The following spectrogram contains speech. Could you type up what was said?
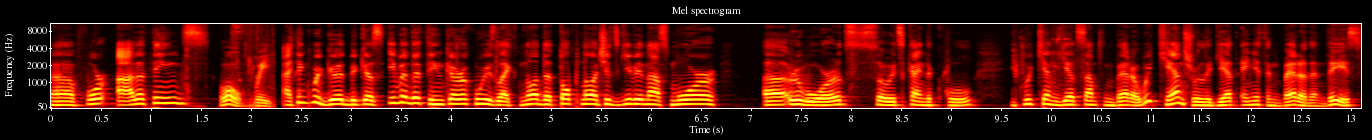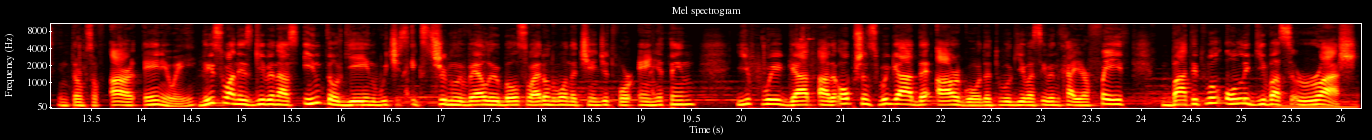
Uh, for other things... Oh, wait. I think we're good because even the Thinker, who is like not the top notch, it's giving us more uh, rewards, so it's kind of cool. If we can get something better, we can't really get anything better than this, in terms of art anyway. This one is giving us intel gain, which is extremely valuable, so I don't want to change it for anything. If we got other options, we got the Argo that will give us even higher faith, but it will only give us rush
